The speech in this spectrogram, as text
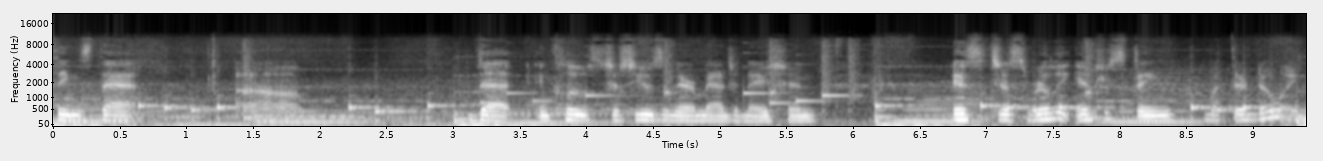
things that um, that includes just using their imagination. It's just really interesting what they're doing.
